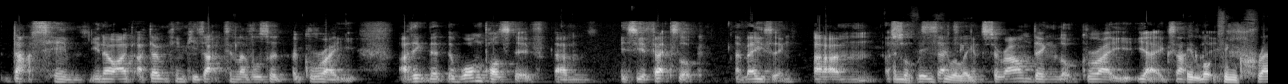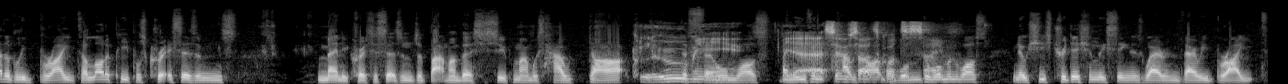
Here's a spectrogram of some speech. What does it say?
that's him. You know, I, I don't think his acting levels are, are, great. I think that the one positive um, is the effects look amazing. Um, a sort of setting and surrounding look great. Yeah, exactly. It looks incredibly bright. A lot of people's criticisms, many criticisms of Batman versus Superman was how dark Gloomy. the film was, and yeah, even how dark Wonder Woman was. You know, she's traditionally seen as wearing very bright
